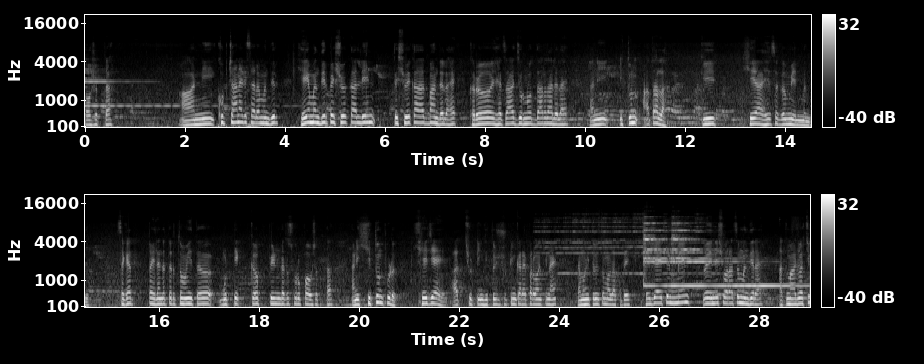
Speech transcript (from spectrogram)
पाहू शकता. आणि खूप छान आहे दिसायला मंदिर. हे मंदिर पेशवेकालीन पेशवे काळात बांधलेलं आहे. खरं ह्याचा जीर्णोद्धार झालेला आहे. आणि इथून आत आला की हे आहे सगळं मेन मंदिर. सगळ्यात पहिल्यांदा तर तुम्ही इथं मोठे एक पिंडाचं स्वरूप पाहू शकता. आणि इथून पुढं हे जे आहे आज शूटिंग इथं शूटिंग करायला परवानगी नाही त्यामुळे इथूनच तुम्हाला दाखवते हे जे आहे ते मेन वेणेश्वराचं मंदिर आहे. आत महादेवाची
